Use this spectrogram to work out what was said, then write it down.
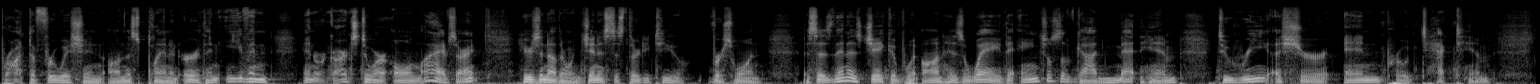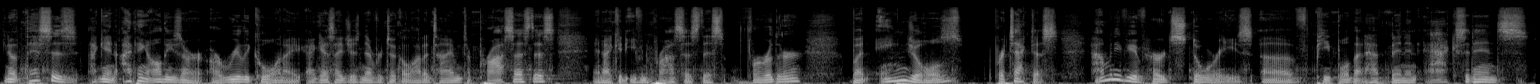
brought to fruition on this planet Earth, and even in regards to our own lives. All right, here's another one Genesis 32, verse 1. It says, Then as Jacob went on his way, the angels of God met him to reassure and protect him. You know, this is, again, I think all these are, are really cool. And I, I guess I just never took a lot of time to process this. And I could even process this further. But angels protect us. How many of you have heard stories of people that have been in accidents,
